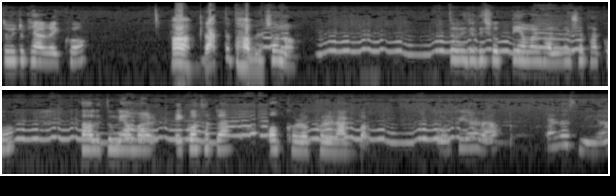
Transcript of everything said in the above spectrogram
তুমি একটু খেয়াল রাখো। হ্যাঁ রাখতে তো হবে। শোনো তুমি যদি সত্যি আমার ভালোবাসা থাকো তাহলে তুমি আমার এই কথাটা অক্ষরে অক্ষরে রাখবা। পেয়ারা এলাস মিয়া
